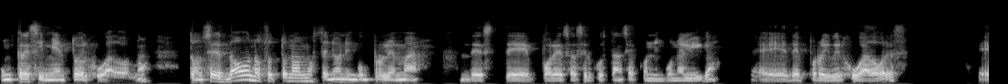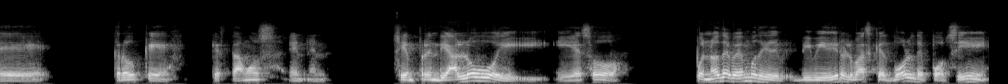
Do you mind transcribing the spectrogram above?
un crecimiento del jugador, ¿no? Entonces, no, nosotros no hemos tenido ningún problema de este, por esas circunstancias con ninguna liga eh, de prohibir jugadores. Eh, creo que, que estamos en, siempre en diálogo y, y, eso, pues no debemos dividir el básquetbol de por sí.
